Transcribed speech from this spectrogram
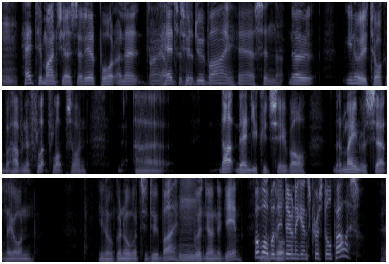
Mm. head to Manchester Airport, and then I head to to, do- Dubai. Yeah, I've seen that. Now, you know, you talk about having the flip flops on. Uh, that then you could say, well, their mind was certainly on, you know, going over to Dubai. Mm. It wasn't on the game. But what were they doing against Crystal Palace? Eh?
